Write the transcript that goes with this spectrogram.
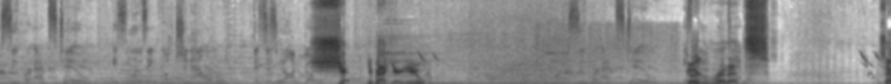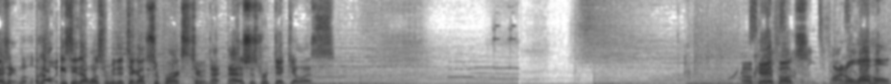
Super X2 is losing functionality. This is not good. Shit. Get back here, you. Super X2 Good riddance. Seriously, look, how easy that was for me to take out Super X2. That that is just ridiculous. Okay, folks. Final level.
